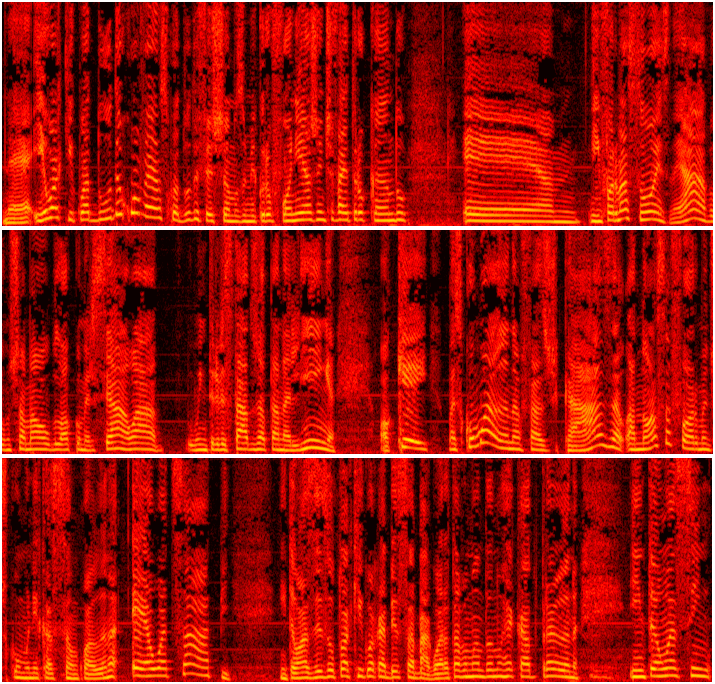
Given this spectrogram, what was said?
né? Eu aqui com a Duda, eu converso com a Duda, fechamos o microfone e a gente vai trocando é, informações, né? Ah, vamos chamar o bloco comercial, ah, o entrevistado já está na linha, ok. Mas como a Ana faz de casa, a nossa forma de comunicação com a Ana é o WhatsApp. Então, às vezes eu tô aqui com a cabeça, bah, agora tava mandando um recado pra Ana. Então, assim,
